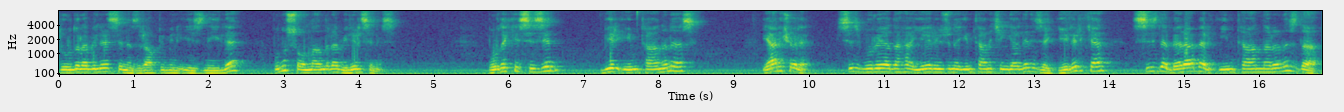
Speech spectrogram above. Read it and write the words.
durdurabilirsiniz Rabbimin izniyle. Bunu sonlandırabilirsiniz. Buradaki sizin bir imtihanınız yani şöyle siz buraya daha yeryüzüne imtihan için geldiniz ya gelirken sizle beraber imtihanlarınız da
